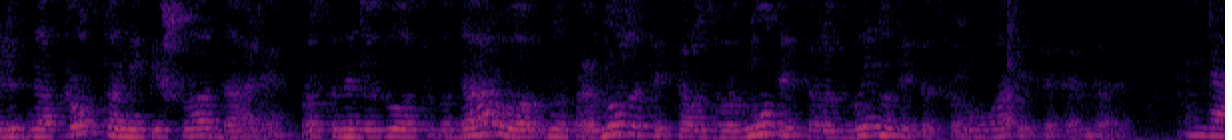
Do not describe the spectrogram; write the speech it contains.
людина просто не пішла далі, просто не дозволила цьому дару ну, примножитися, розгорнутися, розвинутися, сформуватися і так далі. Да,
